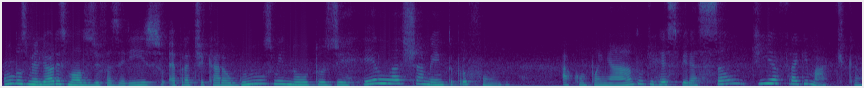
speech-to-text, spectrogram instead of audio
Um dos melhores modos de fazer isso é praticar alguns minutos de relaxamento profundo, acompanhado de respiração diafragmática,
